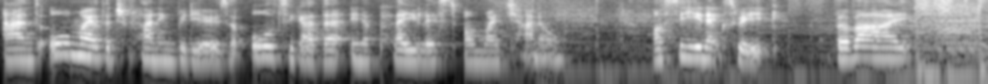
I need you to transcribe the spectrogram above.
and all my other planning videos are all together in a playlist on my channel. I'll see you next week. Bye bye.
